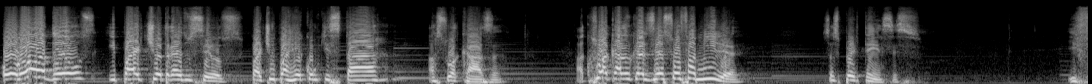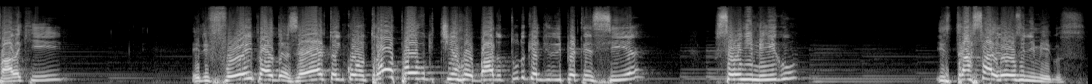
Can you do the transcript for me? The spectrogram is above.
orou a Deus e partiu atrás dos seus. Partiu para reconquistar a sua casa. A sua casa quer dizer a sua família, seus pertences. E fala que ele foi para o deserto, encontrou o povo que tinha roubado tudo que lhe pertencia, seu inimigo, e traçalhou os inimigos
